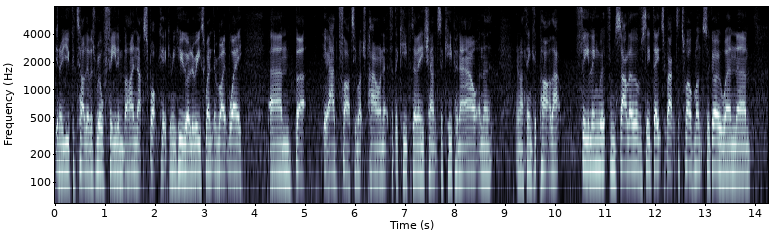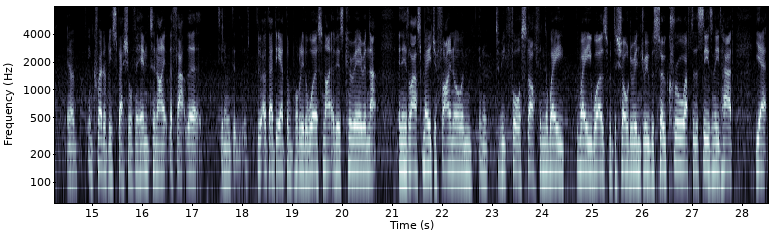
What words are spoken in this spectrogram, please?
You know you could tell there was real feeling behind that spot kick. I mean Hugo Lloris went the right way, um, but it had far too much power on it for the keeper to have any chance of keeping it out. And uh, and I think part of that feeling from Salah obviously dates back to 12 months ago when um, you know incredibly special for him tonight. The fact that you know that he had the, probably the worst night of his career in that in his last major final, and you know to be forced off in the way the way he was with the shoulder injury was so cruel after the season he'd had. Yet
